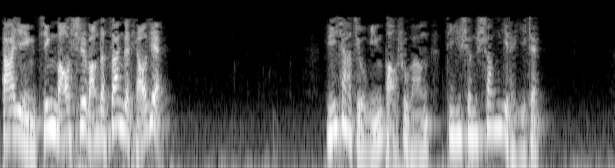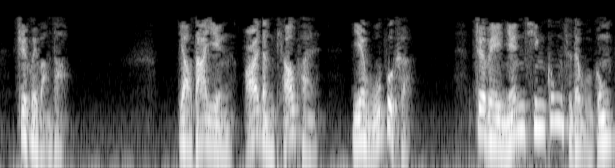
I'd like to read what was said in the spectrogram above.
答应金毛狮王的三个条件，余下九名宝树王低声商议了一阵。智慧王道：“要答应尔等条款，也无不可。这位年轻公子的武功，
